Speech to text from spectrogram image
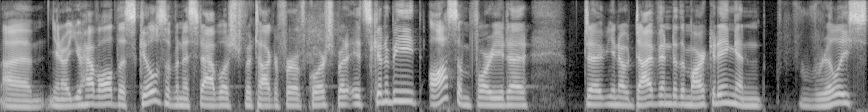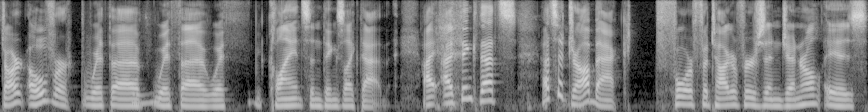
um, you know, you have all the skills of an established photographer, of course, but it's going to be awesome for you to to you know dive into the marketing and really start over with uh with uh with clients and things like that. I I think that's that's a drawback for photographers in general is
